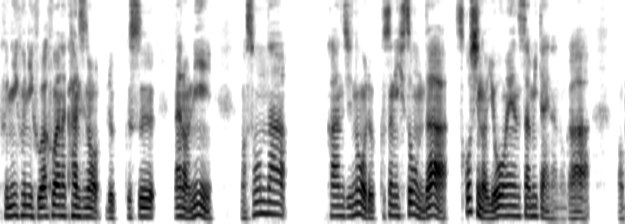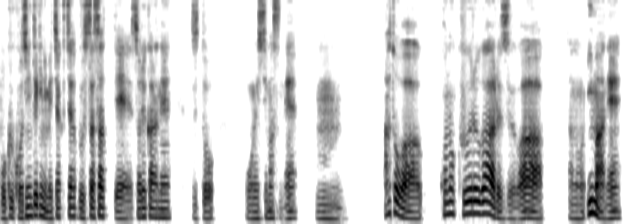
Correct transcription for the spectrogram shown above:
ふにふにふわふわな感じのルックスなのに、まあ、そんな感じのルックスに潜んだ少しの妖艶さみたいなのが、まあ、僕個人的にめちゃくちゃぶっ刺さって、それからね、ずっと応援してますね。うん。あとは、このクールガールズは、あの、今ね、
